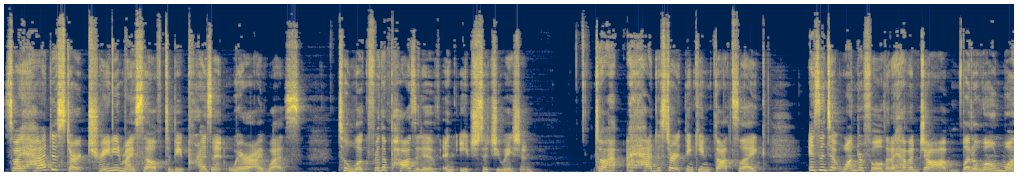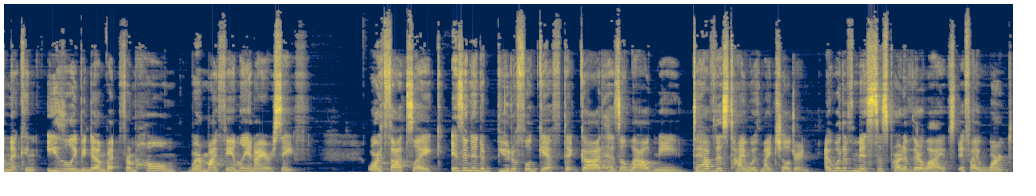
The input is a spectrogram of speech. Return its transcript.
So I had to start training myself to be present where I was, to look for the positive in each situation. So I had to start thinking thoughts like, isn't it wonderful that I have a job, let alone one that can easily be done from home where my family and I are safe? Or thoughts like, Isn't it a beautiful gift that God has allowed me to have this time with my children? I would have missed this part of their lives if I weren't,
